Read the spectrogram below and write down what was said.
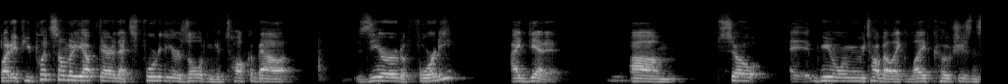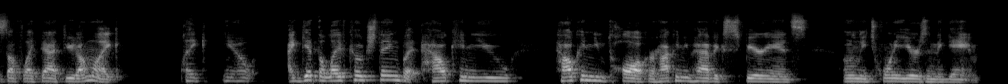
But if you put somebody up there that's 40 years old and can talk about zero to 40 i get it. Mm-hmm. um, so eh, you know when we talk about like life coaches and stuff like that dude i'm like like you know I get the life coach thing, but how can you how can you talk or how can you have experience only 20 years in the game?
